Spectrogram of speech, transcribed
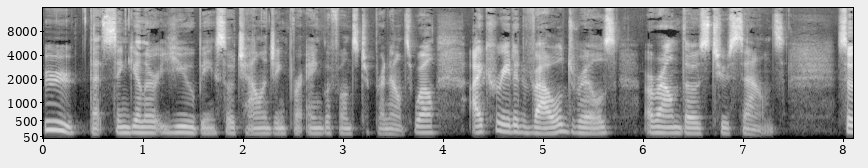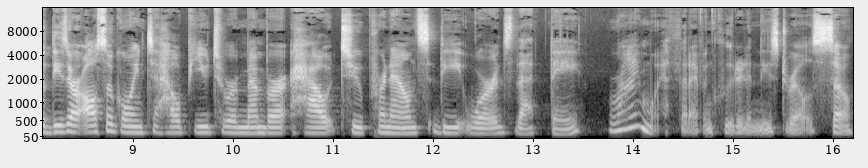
u, that singular u being so challenging for Anglophones to pronounce. Well, I created vowel drills around those two sounds. So these are also going to help you to remember how to pronounce the words that they rhyme with that I've included in these drills. So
